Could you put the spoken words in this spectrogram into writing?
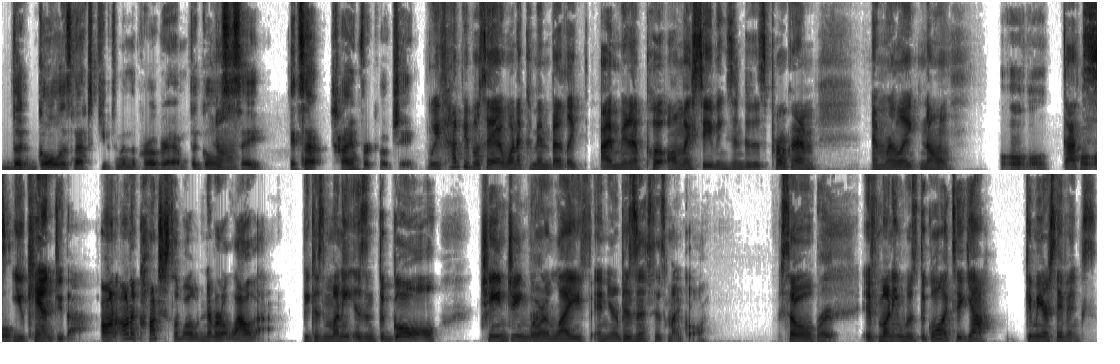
the goal is not to keep them in the program. The goal is to say, it's not time for coaching. We've had people say, I want to come in, but like, I'm going to put all my savings into this program. And we're like, no, Uh-uh. that's, Uh-uh. you can't do that. On, on a conscious level, I would never allow that because money isn't the goal. Changing your life and your business is my goal. So Right. if money was the goal, I'd say, yeah, give me your savings.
